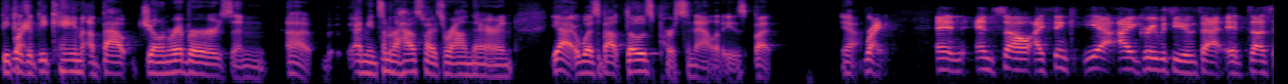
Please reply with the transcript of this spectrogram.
because Right. it became about Joan Rivers and uh, I mean some of the housewives were on there and yeah, it was about those personalities, but yeah. Right. And and so I think yeah, I agree with you that it does.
